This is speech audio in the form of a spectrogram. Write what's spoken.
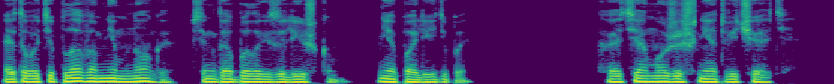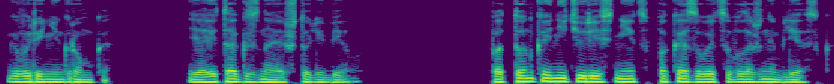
Этого тепла во мне много, всегда было излишком, не опалить бы. Хотя можешь не отвечать, говорю негромко. Я и так знаю, что любил. Под тонкой нитью ресниц показывается влажный блеск.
